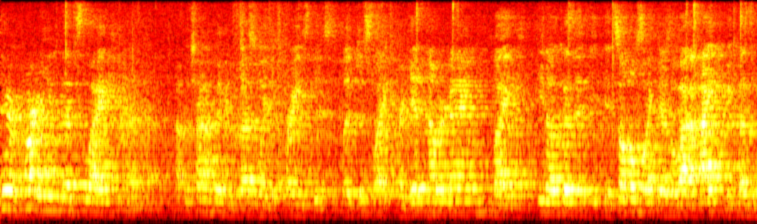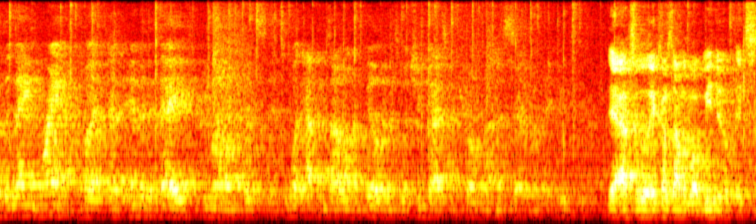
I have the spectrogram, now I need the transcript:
there a part of you that's like, I'm trying to think of the best way to phrase this, but just like forget Notre Dame, like, you know, because it, it's almost like there's a lot of hype because of the name brand, but at the end of the day, you know, it's, it's what happens out on the field and it's what you guys control, not necessarily what they do. Yeah, absolutely. It comes down to what we do. It's.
